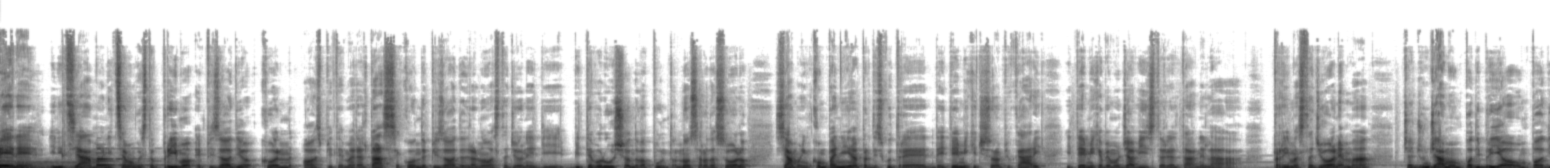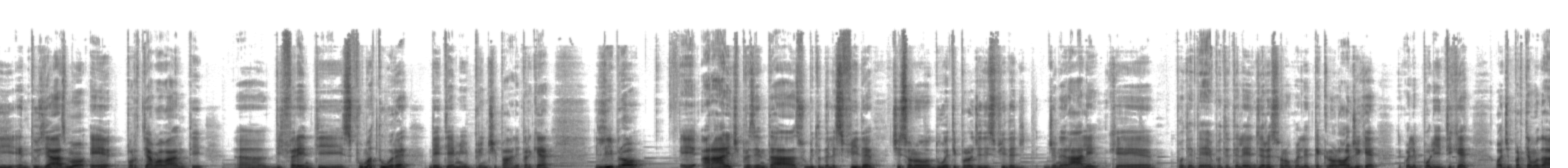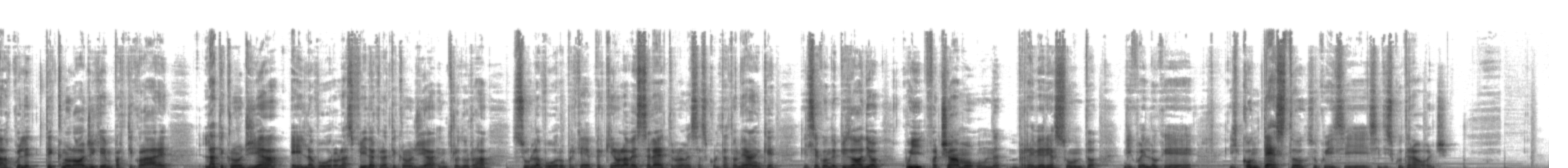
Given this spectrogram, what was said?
Bene, iniziamo, iniziamo questo primo episodio con ospite, ma in realtà secondo episodio della nuova stagione di Bit Evolution, dove appunto non sarò da solo, siamo in compagnia per discutere dei temi che ci sono più cari, i temi che abbiamo già visto in realtà nella prima stagione, ma ci aggiungiamo un po' di brio, un po' di entusiasmo e portiamo avanti uh, differenti sfumature dei temi principali, perché il libro e Harari ci presenta subito delle sfide. Ci sono due tipologie di sfide generali che potete, potete, leggere, sono quelle tecnologiche e quelle politiche. Oggi partiamo da quelle tecnologiche, in particolare la tecnologia e il lavoro, la sfida che la tecnologia introdurrà sul lavoro, perché per chi non l'avesse letto, non avesse ascoltato neanche il secondo episodio, qui facciamo un breve riassunto di quello che il contesto su cui si, si discuterà oggi.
